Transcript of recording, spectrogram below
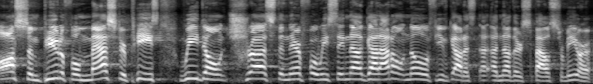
awesome, beautiful masterpiece, we don't trust, and therefore we say, No, God, I don't know if you've got a, another spouse for me or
